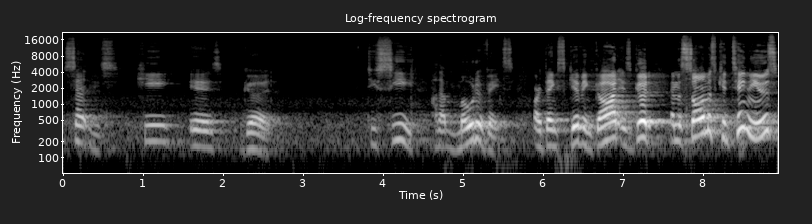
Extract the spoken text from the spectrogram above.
sentence He is good. Do you see how that motivates our thanksgiving? God is good. And the psalmist continues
